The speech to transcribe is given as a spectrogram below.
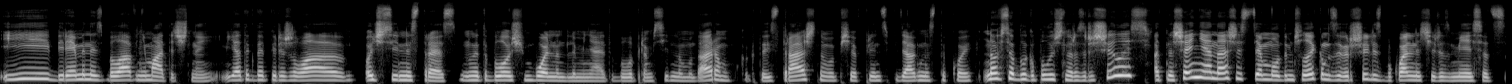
и беременность была внематочной. Я тогда пережила очень сильный стресс. Ну, это было очень больно для меня, это было прям сильным ударом, как-то и страшно вообще, в принципе, диагноз такой. Но все благополучно разрешилось. Отношения наши с тем молодым человеком завершились буквально через месяц.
